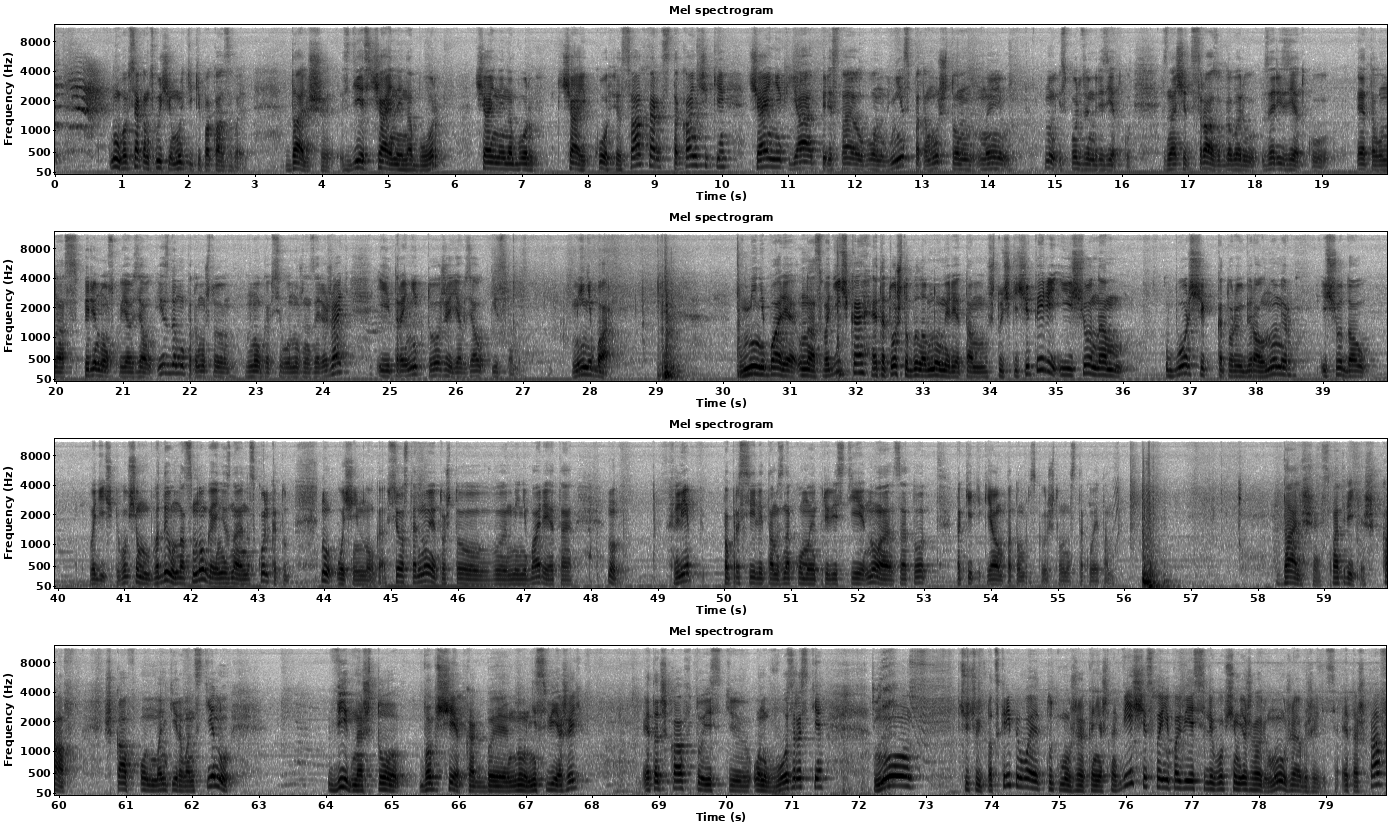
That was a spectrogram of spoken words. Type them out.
Ну, во всяком случае, мультики показывает. Дальше, здесь чайный набор. Чайный набор чай, кофе, сахар, стаканчики. Чайник я переставил вон вниз, потому что мы ну, используем резетку. Значит, сразу говорю, за резетку Это у нас переноску я взял из дому, потому что много всего нужно заряжать. И тройник тоже я взял из дому. Мини-бар. В мини-баре у нас водичка. Это то, что было в номере там штучки 4. И еще нам уборщик, который убирал номер, еще дал водички. В общем, воды у нас много, я не знаю насколько тут, ну, очень много. Все остальное, то, что в мини-баре, это, ну, хлеб попросили там знакомые привезти. Ну, а за тот пакетик я вам потом расскажу, что у нас такое там. Дальше, смотрите, шкаф. Шкаф, он монтирован в стену. Видно, что вообще как бы, ну, не свежий этот шкаф, то есть э, он в возрасте, но чуть-чуть подскрипывает. Тут мы уже, конечно, вещи свои повесили. В общем, я же говорю, мы уже обжились. Это шкаф.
